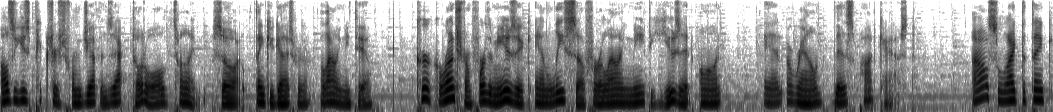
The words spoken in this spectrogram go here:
I also use pictures from Jeff and Zach Tuttle all the time, so thank you guys for allowing me to. Kirk Runstrom for the music, and Lisa for allowing me to use it on and around this podcast. I also like to thank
